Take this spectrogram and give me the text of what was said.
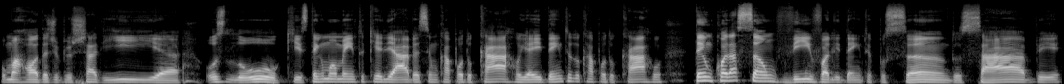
uma roda de bruxaria, os looks. Tem um momento que ele abre assim um capô do carro, e aí dentro do capô do carro tem um coração vivo ali dentro pulsando, sabe?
